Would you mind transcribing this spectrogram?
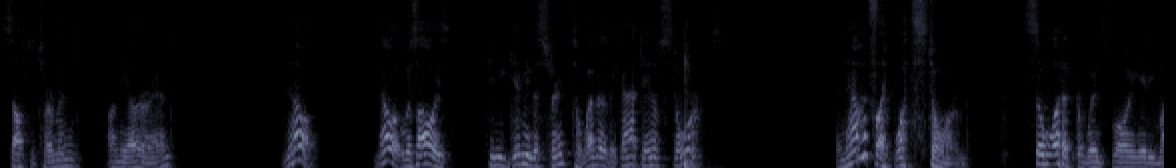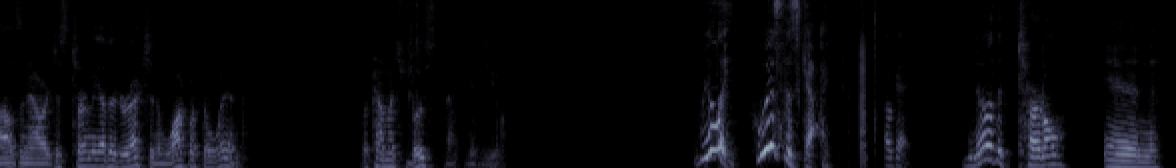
self determined on the other end? No. No, it was always, can you give me the strength to weather the goddamn storms? And now it's like, what storm? So what if the wind's blowing 80 miles an hour? Just turn the other direction and walk with the wind. Look how much boost that gives you. Really? Who is this guy? Okay. You know the turtle in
